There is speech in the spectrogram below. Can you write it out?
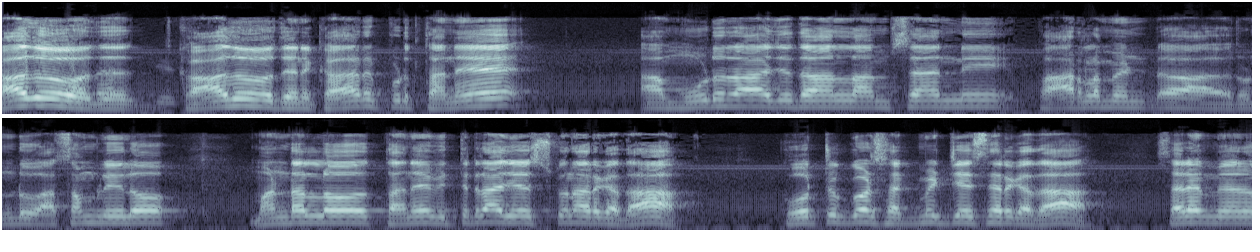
కాదు కాదు దినకర్ ఇప్పుడు తనే ఆ మూడు రాజధానుల అంశాన్ని పార్లమెంట్ రెండు అసెంబ్లీలో మండల్లో తనే విత్డ్రా చేసుకున్నారు కదా. కోర్టుకు కూడా సబ్మిట్ చేశారు కదా. సరే మేము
